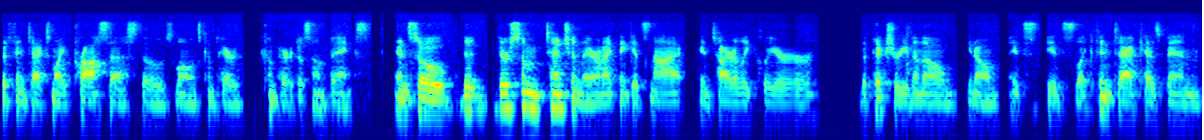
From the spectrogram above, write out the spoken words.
the fintechs might process those loans compared compared to some banks. And so th- there's some tension there, and I think it's not entirely clear the picture, even though you know it's it's like fintech has been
